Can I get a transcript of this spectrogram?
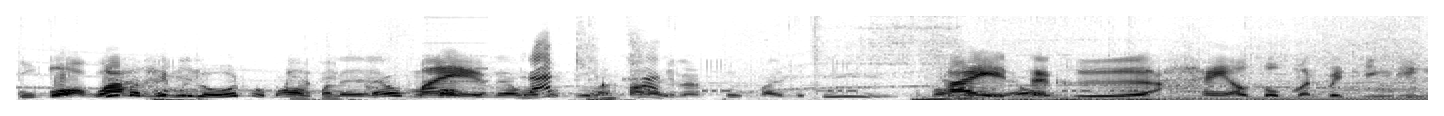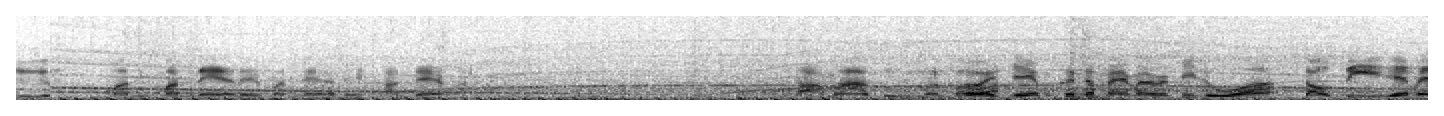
กูบอกว่าให้มึงไม่นัดเข็มขัดใช่แต่คือให้เอาศพมันไปทิ้งที่อื่นมันมันแน่เลยมันแน่เลยคันแดงอะสามห้าศูนย์มันเปิดเกมขึ้นทำไมมันไม่รู้อะเสาสี่ใช่ไหม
